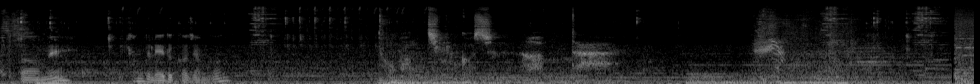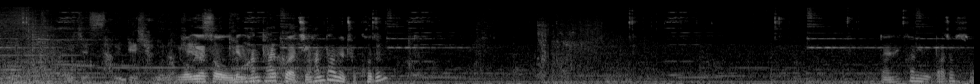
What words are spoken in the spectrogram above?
그 다음에 상대 레드까지 한번 도망칠 것은 없다. 여기에서 우리는 한타 할 거야 지금 한타 하면 좋거든? 난 헤카림이 빠졌어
